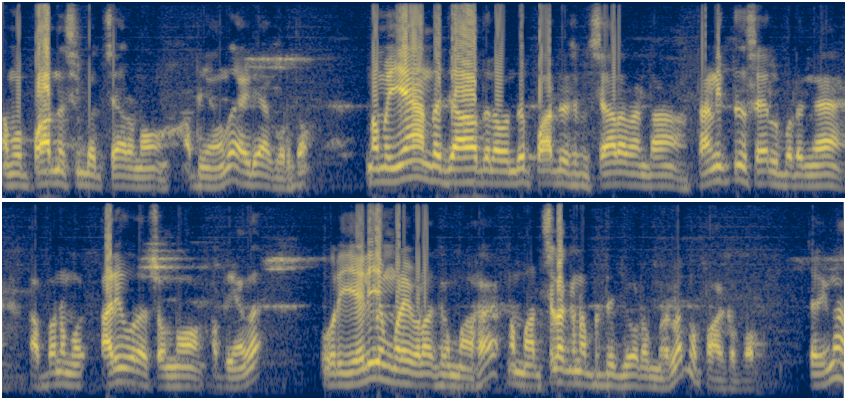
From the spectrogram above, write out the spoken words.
நம்ம பார்ட்னர்ஷிப்பை சேரணும் அப்படிங்கிறது ஐடியா கொடுத்தோம். நம்ம ஏன் அந்த ஜாதகத்தில் வந்து பார்ட்னர்ஷிப் சேர வேண்டாம்? தனித்து செயல்படுங்க அப்போ நம்ம அறிவுரை சொன்னோம் அப்படிங்கிறத ஒரு எளிய முறை விளக்கமாக நம்ம அச்சலக்கண பற்றி ஜோட முறையில் நம்ம பார்க்க போகிறோம் சரிங்களா?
